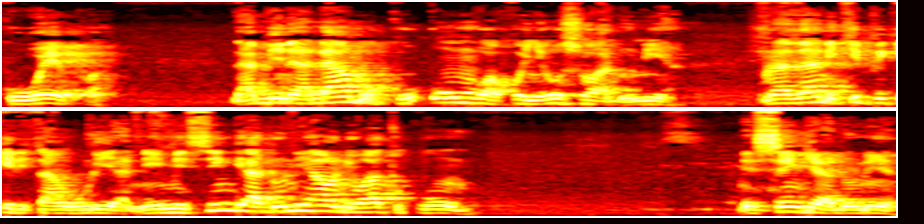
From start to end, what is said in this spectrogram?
kuwekwa na binadamu kuumbwa kwenye uso wa dunia. Unadhani kipi kilitangulia? Ni misingi ya dunia au ni watu kuumbwa? Misingi ya dunia.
